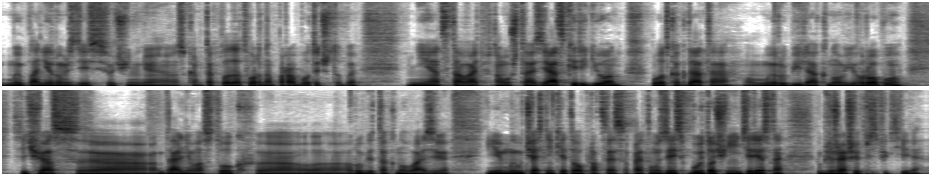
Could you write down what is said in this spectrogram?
мы планируем здесь очень, скажем так, плодотворно поработать, чтобы не отставать, потому что азиатский регион, вот когда-то мы рубили окно в Европу, сейчас э, Дальний Восток э, рубит окно в Азию, и мы участники этого процесса, поэтому здесь будет очень интересно в ближайшей перспективе.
